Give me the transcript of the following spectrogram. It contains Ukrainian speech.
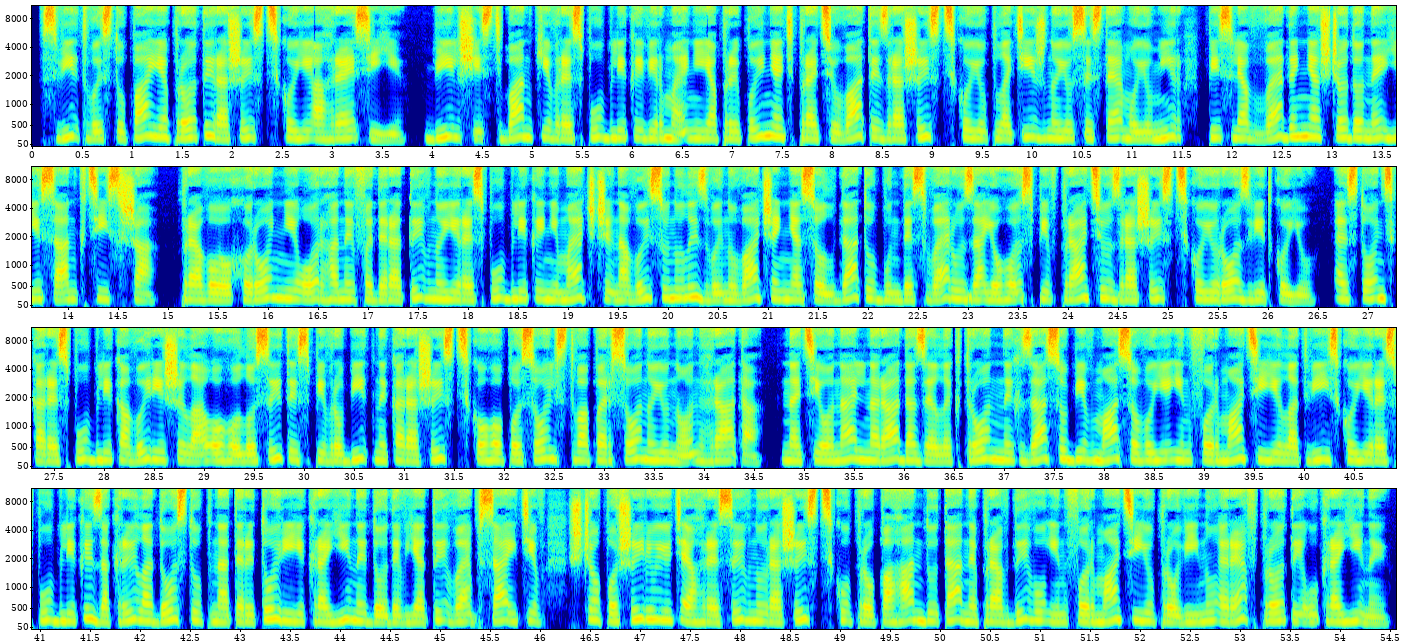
Світ виступає проти рашистської агресії. Більшість банків Республіки Вірменія припинять працювати з рашистською платіжною системою МІР після введення щодо неї санкцій США. Правоохоронні органи Федеративної Республіки Німеччина висунули звинувачення солдату Бундесверу за його співпрацю з рашистською розвідкою. Естонська республіка вирішила оголосити співробітника рашистського посольства персоною нон-грата. Національна рада з електронних засобів масової інформації Латвійської Республіки закрила доступ на території країни до дев'яти веб-сайтів, що поширюють агресивну рашистську пропаганду та неправдиву інформацію про війну РФ проти України.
